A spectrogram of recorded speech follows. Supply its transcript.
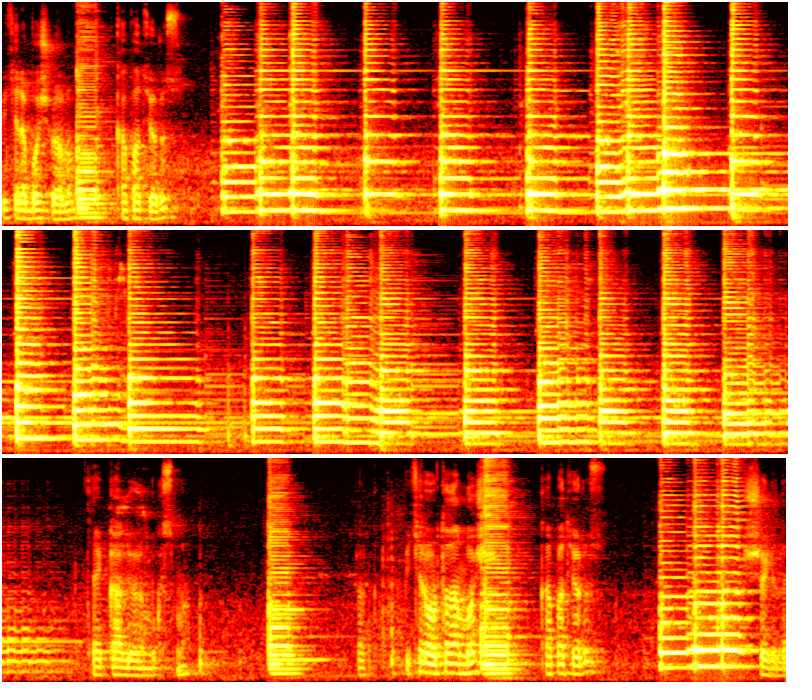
Bir kere boş vuralım. Kapatıyoruz. Tekrarlıyorum bu kısmı. Kere ortadan boş kapatıyoruz. Şu şekilde.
